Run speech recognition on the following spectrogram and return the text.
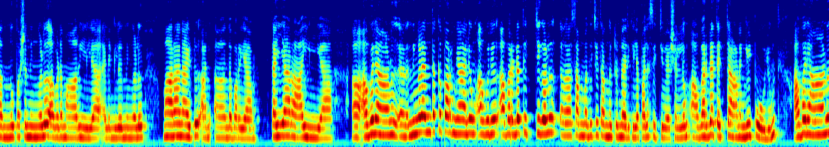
തന്നു. പക്ഷെ നിങ്ങൾ അവിടെ മാറിയില്ല. അല്ലെങ്കിൽ നിങ്ങൾ മാറാനായിട്ട് എന്താ പറയുക തയ്യാറായില്ല. അവരാണ് നിങ്ങൾ എന്തൊക്കെ പറഞ്ഞാലും അവർ അവരുടെ തെറ്റുകൾ സമ്മതിച്ച് തന്നിട്ടുണ്ടായിരിക്കില്ല. പല സിറ്റുവേഷനിലും അവരുടെ തെറ്റാണെങ്കിൽ പോലും അവരാണ്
